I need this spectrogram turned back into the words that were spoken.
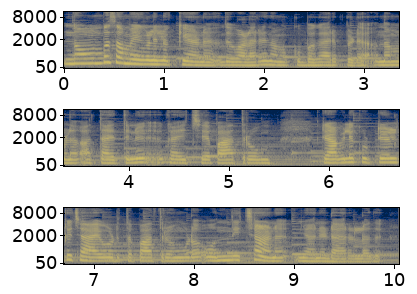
നോമ്പ് സമയങ്ങളിലൊക്കെയാണ് ഇത് വളരെ നമുക്ക് ഉപകാരപ്പെടുക. നമ്മൾ അത്തായത്തിന് കഴിച്ച പാത്രവും രാവിലെ കുട്ടികൾക്ക് ചായ കൊടുത്ത പാത്രവും കൂടെ ഒന്നിച്ചാണ് ഞാൻ ഇടാറുള്ളത്.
